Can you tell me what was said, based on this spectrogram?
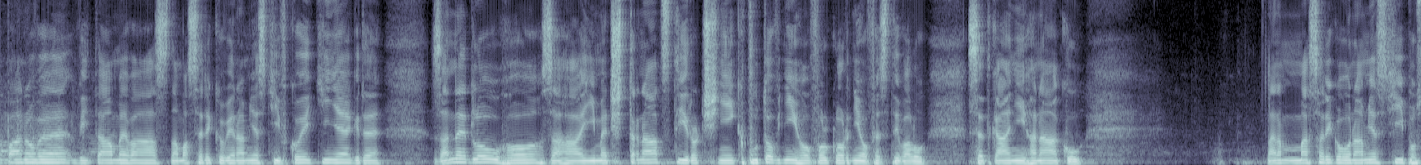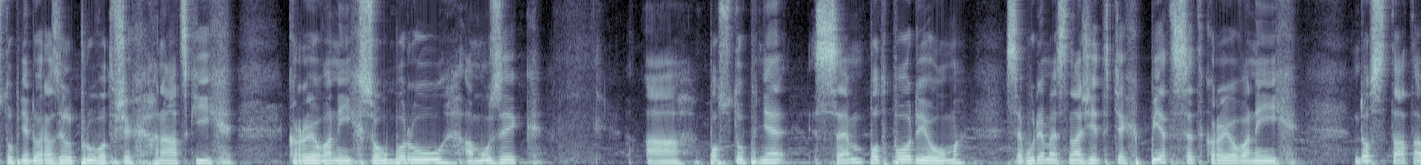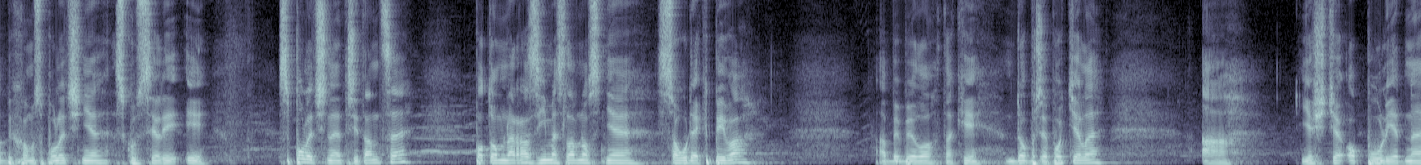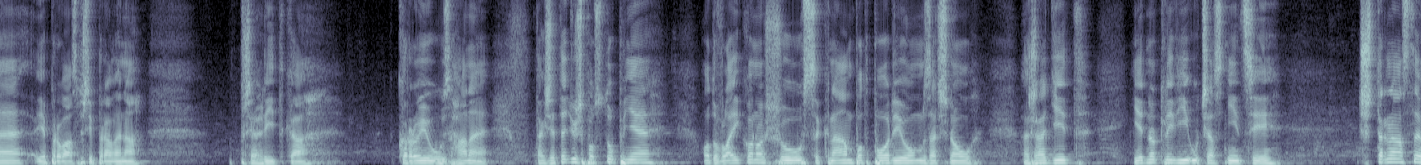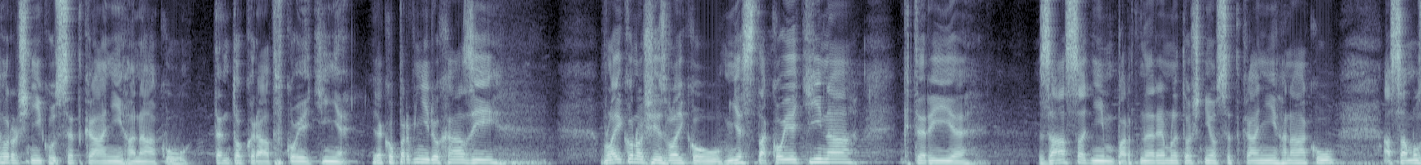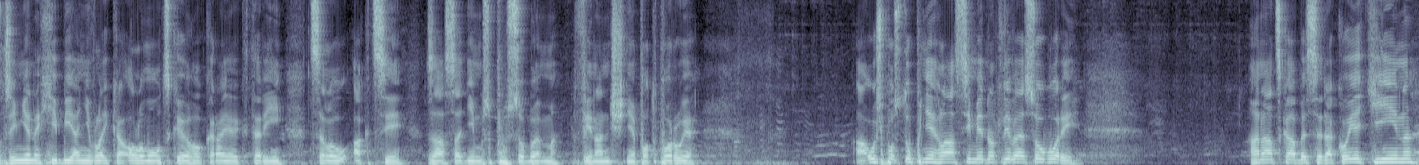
pánové, vítáme vás na Masarykově náměstí v Kojetíně, kde zanedlouho zahájíme 14. ročník putovního folklorního festivalu Setkání Hanáků. Na Masarykovo náměstí postupně dorazil průvod všech hanáckých krojovaných souborů a muzik a postupně sem pod pódium se budeme snažit těch 500 krojovaných dostat, abychom společně zkusili i společné tři tance. Potom narazíme slavnostně soudek piva, aby bylo taky dobře po těle. A ještě o půl jedné je pro vás připravena přehlídka krojů z Hané. Takže teď už postupně od vlajkonošů se k nám pod pódium začnou řadit jednotliví účastníci 14. ročníku setkání Hanáků, tentokrát v Kojetíně. Jako první dochází vlajkonoši s vlajkou města Kojetína, který je zásadním partnerem letošního setkání Hanáků a samozřejmě nechybí ani vlajka Olomouckého kraje, který celou akci zásadním způsobem finančně podporuje. A už postupně hlásím jednotlivé soubory. Hanácká beseda Kojetín,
